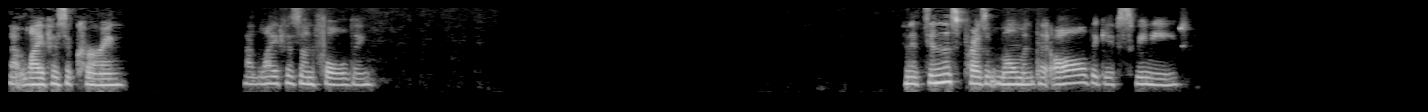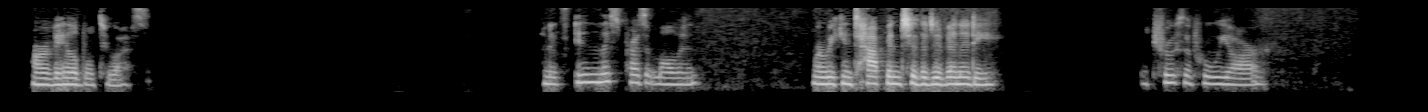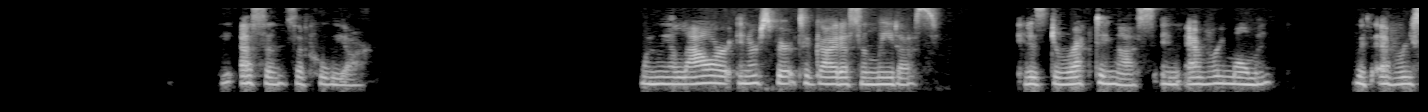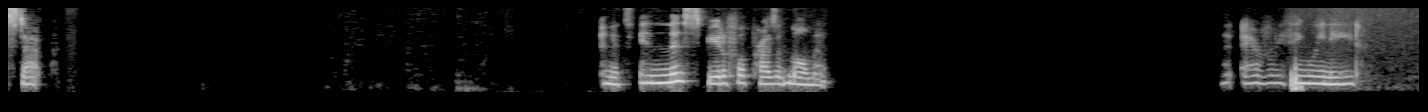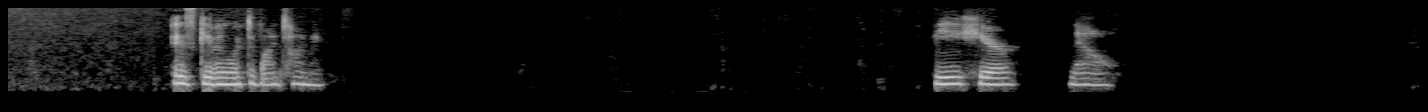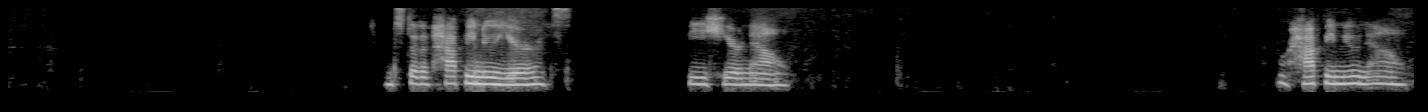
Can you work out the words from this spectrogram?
that life is occurring, that life is unfolding. And it's in this present moment that all the gifts we need are available to us. And it's in this present moment where we can tap into the divinity, the truth of who we are, the essence of who we are. When we allow our inner spirit to guide us and lead us, it is directing us in every moment with every step. And it's in this beautiful present moment that everything we need is given with divine timing. Be here now. Instead of Happy New Year, it's Be Here Now. Or Happy New Now.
